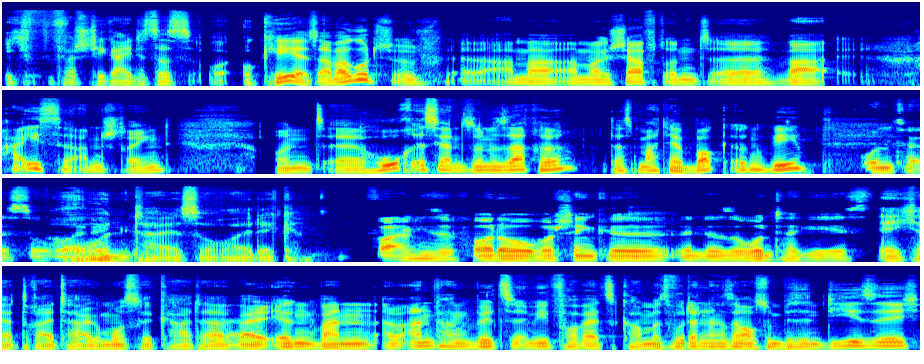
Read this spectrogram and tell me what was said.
ich verstehe gar nicht, dass das okay ist. Aber gut, äh, haben wir, haben wir geschafft und äh, war scheiße anstrengend. Und äh, hoch ist ja so eine Sache, das macht ja Bock irgendwie. Runter ist so räudig. Runter ist so räudig. Vor allem diese vordere Oberschenkel, wenn du so runtergehst. Ich hatte drei Tage Muskelkater, Ja. weil irgendwann am Anfang willst du irgendwie vorwärts kommen. Es wurde dann langsam auch so ein bisschen diesig.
